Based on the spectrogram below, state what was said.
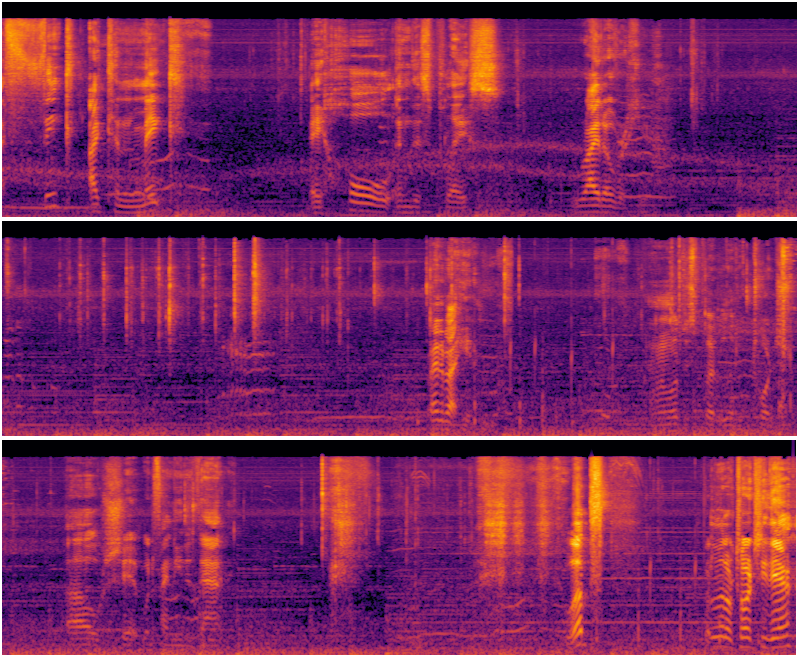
I think I can make a hole in this place right over here. Right about here. And we'll just put a little torch. Oh shit, what if I needed that? Whoops! Put a little torchy there.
